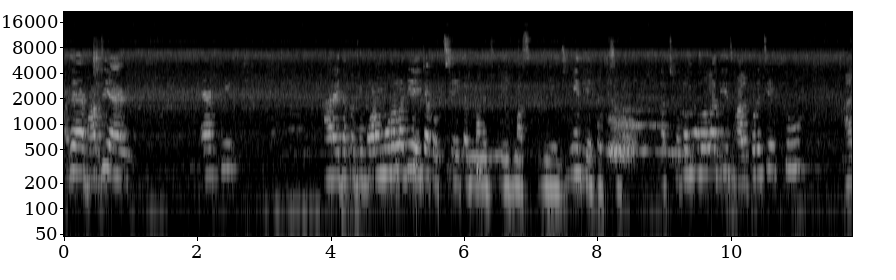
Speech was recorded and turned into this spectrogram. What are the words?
আরে ভাবছি এক- আর এই দেখো যে বড় মোরলা দিয়ে এইটা করছে এটা মানে এই মাছ ঝিঙে দিয়ে করছে। আর ছোটো মোরলা দিয়ে ঝাল করেছে একটু, আর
